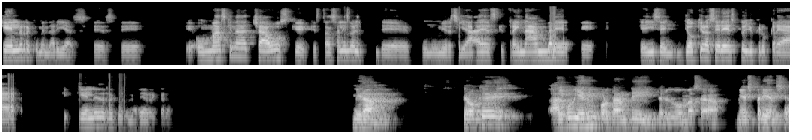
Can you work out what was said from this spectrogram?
qué le recomendarías? Este, eh, o más que nada chavos que, que están saliendo de universidades, que traen hambre, que, que, dicen, yo quiero hacer esto, yo quiero crear. ¿Qué, qué les recomendaría, Ricardo? Mira, creo que algo bien importante, y te lo digo en base a mi experiencia,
